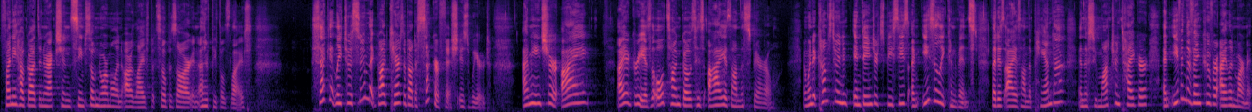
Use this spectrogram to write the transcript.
Funny how God's interactions seem so normal in our lives, but so bizarre in other people's lives. Secondly, to assume that God cares about a sucker fish is weird. I mean, sure, I, I agree. As the old song goes, his eye is on the sparrow. And when it comes to an endangered species, I'm easily convinced that his eye is on the panda and the Sumatran tiger and even the Vancouver Island marmot.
